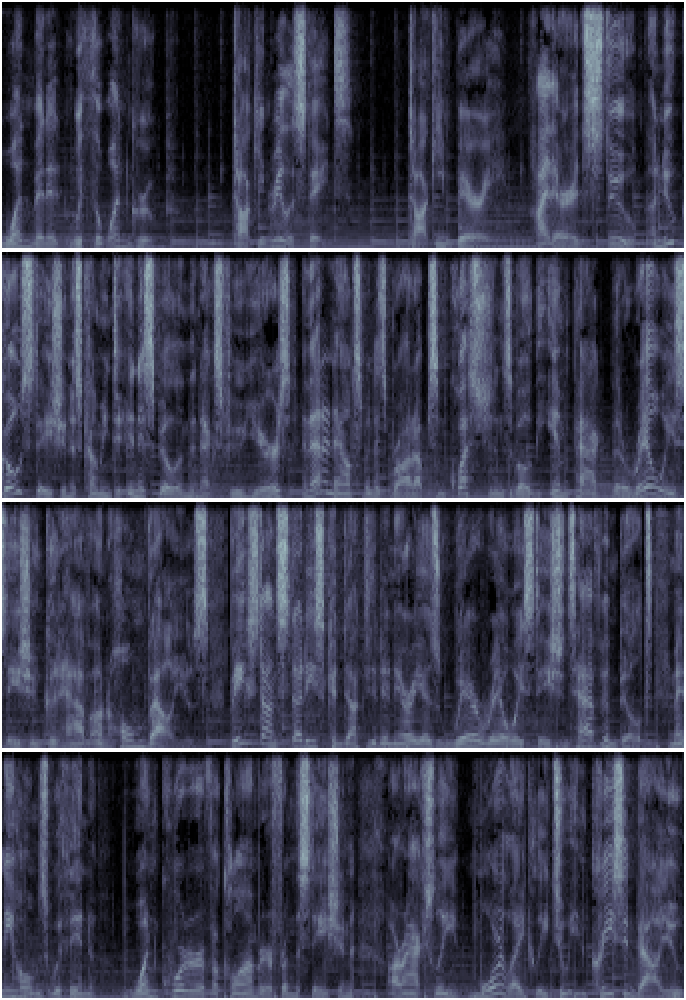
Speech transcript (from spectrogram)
One Minute with the One Group. Talking real estate. Talking Barrie. Hi there, it's Stu. A new GO station is coming to Innisfil in the next few years, and that announcement has brought up some questions about the impact that a railway station could have on home values. Based on studies conducted in areas where railway stations have been built, many homes within one quarter of a kilometer from the station are actually more likely to increase in value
